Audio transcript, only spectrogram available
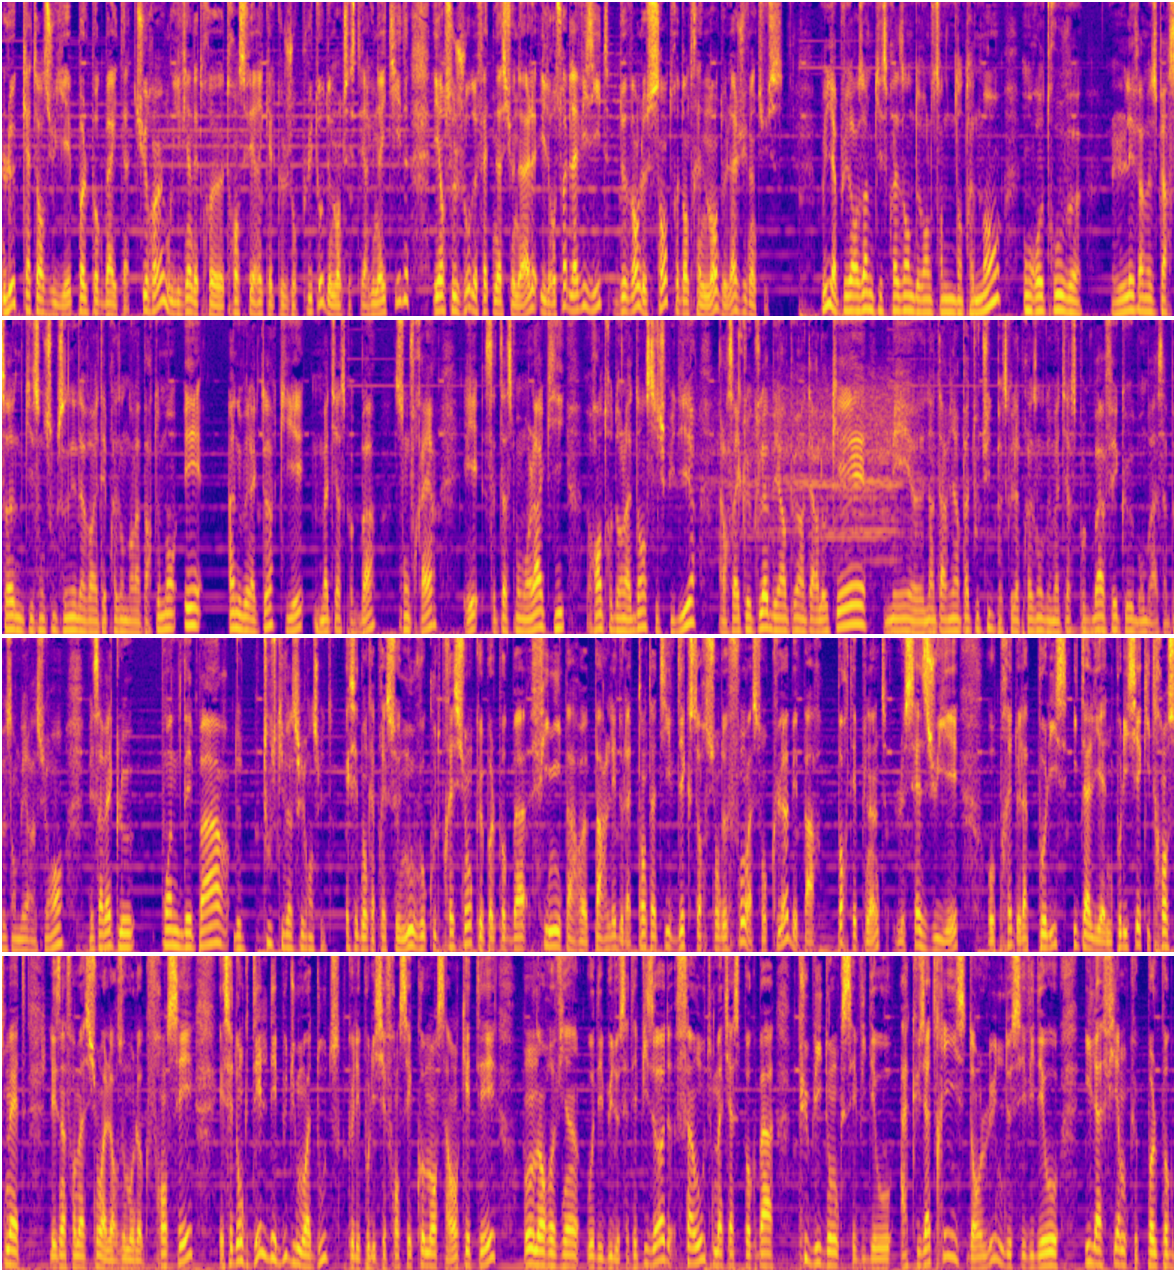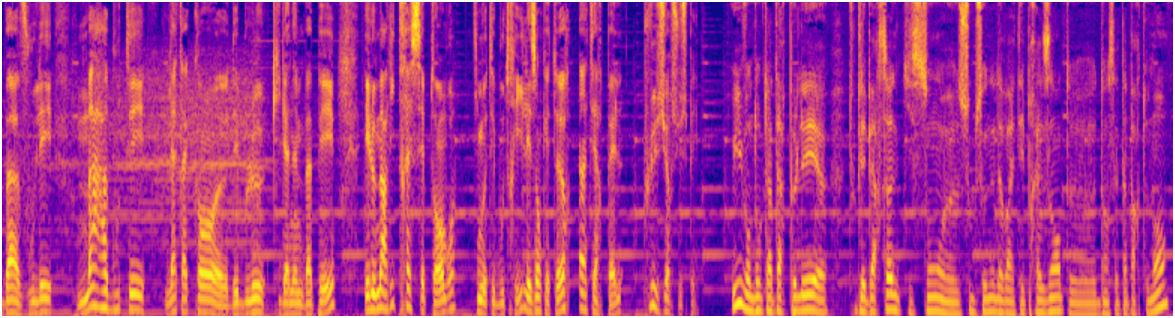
Le 14 juillet, Paul Pogba est à Turin, où il vient d'être transféré quelques jours plus tôt de Manchester United, et en ce jour de fête nationale, il reçoit de la visite devant le centre d'entraînement de la Juventus. Oui, il y a plusieurs hommes qui se présentent devant le centre d'entraînement. On retrouve les fameuses personnes qui sont soupçonnées d'avoir été présentes dans l'appartement et un nouvel acteur qui est Mathias Pogba, son frère, et c'est à ce moment-là qui rentre dans la danse, si je puis dire. Alors c'est vrai que le club est un peu interloqué, mais euh, n'intervient pas tout de suite parce que la présence de Mathias Pogba fait que bon bah ça peut sembler rassurant, mais ça va être le point de départ de tout ce qui va suivre ensuite. Et c'est donc après ce nouveau coup de pression que Paul Pogba finit par euh, parler de la tentative d'extorsion de fonds à son club et par porter plainte le 16 juillet auprès de la police italienne. Policiers qui transmettent les informations à leurs homologues français. Et c'est donc dès le début du mois d'août que les policiers français commencent à enquêter. On en revient au début de cet épisode. Fin août, Mathias Pogba publie donc ses vidéos accusatrices. Dans l'une de ses vidéos, il affirme que Paul Pogba voulait marabouter l'attaquant euh, des Bleus Kylian Mbappé. Et le mardi 13 septembre, Timothée Boutry, les enquêteurs interpellent plusieurs suspects. Oui, ils vont donc interpeller euh, toutes les personnes qui sont euh, soupçonnées d'avoir été présentes dans cet appartement.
